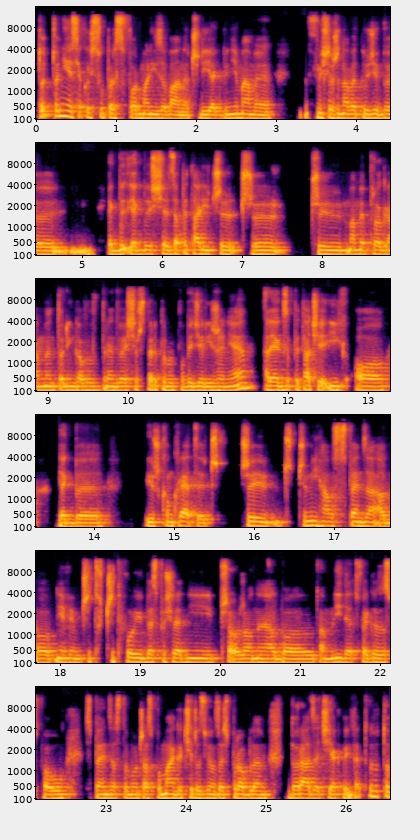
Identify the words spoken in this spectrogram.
to, to nie jest jakoś super sformalizowane, czyli jakby nie mamy, myślę, że nawet ludzie by, jakby, jakby się zapytali, czy, czy czy mamy program mentoringowy w Brand24, to by powiedzieli, że nie, ale jak zapytacie ich o jakby już konkrety, czy, czy, czy Michał spędza, albo nie wiem, czy, czy twój bezpośredni przełożony, albo tam lider twojego zespołu spędza z tobą czas, pomaga ci rozwiązać problem, doradza ci jak to, to, to,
